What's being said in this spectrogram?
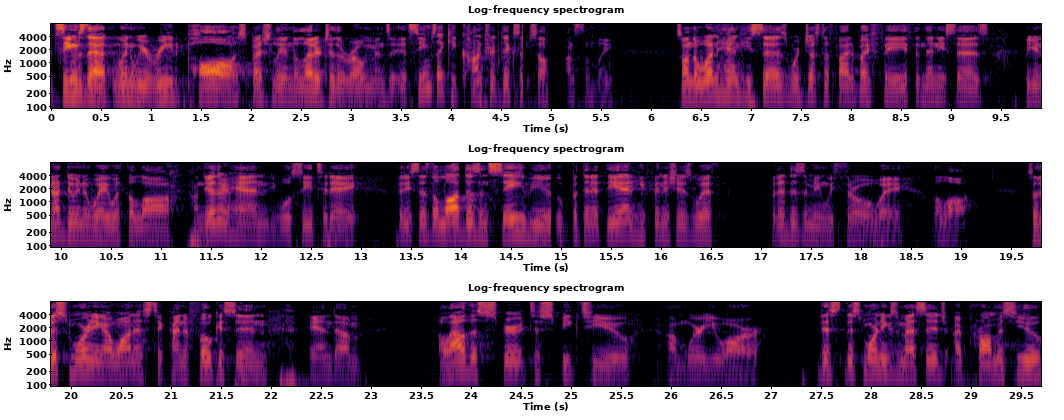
It seems that when we read Paul, especially in the letter to the Romans, it seems like he contradicts himself constantly. So, on the one hand, he says we're justified by faith, and then he says, but you're not doing away with the law. On the other hand, you will see today that he says the law doesn't save you, but then at the end, he finishes with, but that doesn't mean we throw away the law. So, this morning, I want us to kind of focus in and um, allow the Spirit to speak to you um, where you are. This, this morning's message, I promise you,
